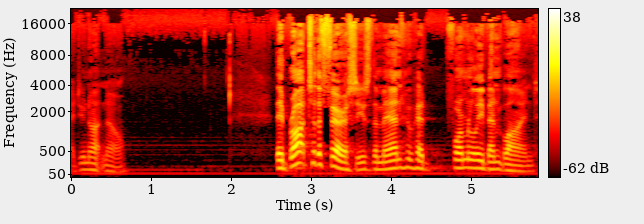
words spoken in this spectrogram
I do not know. They brought to the Pharisees the man who had formerly been blind.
